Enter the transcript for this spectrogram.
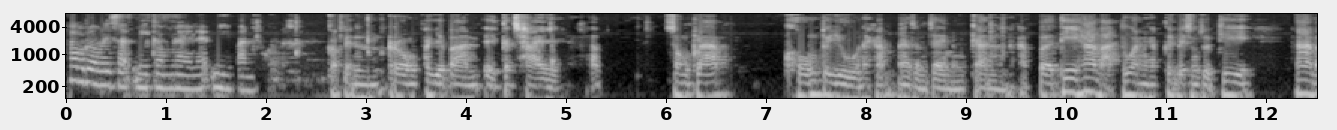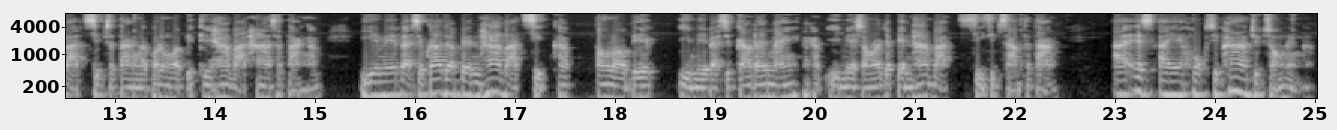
ภาพรวมบริษัทมีกำไรและมีปันผลค่ะก็เป็นโรงพยาบาลเอกชัยนะครับทรงกราฟโค้งตัวยูนะครับ น่าสนใจเหมือนกันนะครับ เปิดที่ 5 บาททวนครับ ขึ้นไปสูงสุดที่ 5 บาท 10 สตางค์แล้วก็ลงมาปิดที่ 5 บาท 5 สตางค์ครับ EMA 89 จะเป็น 5 บาท 10 ครับ ต้องรอเบรก EMA 89 ได้ไหมนะครับ EMA 200 จะเป็น 5 บาท 43 สตางค์ RSI 65.21 ครับ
